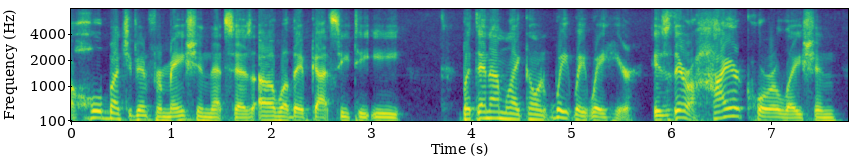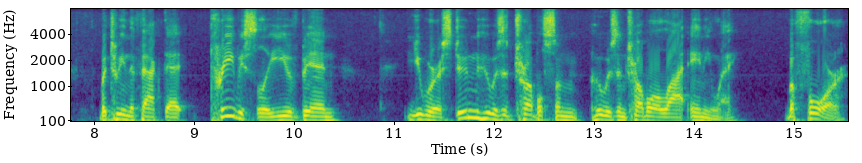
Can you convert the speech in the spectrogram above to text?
a whole bunch of information that says, oh, well, they've got CTE. But then I'm like going, wait, wait, wait here. Is there a higher correlation between the fact that previously you've been, you were a student who was a troublesome, who was in trouble a lot anyway, before,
